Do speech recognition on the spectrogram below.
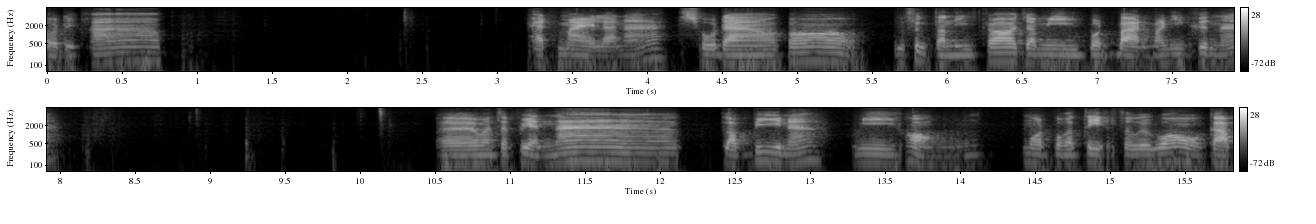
สวัสดีครับ แพทใหม่แล้วนะ โชว์ดาวก็รู้สึกตอนนี้ก็จะมีบทบาทมากยิ่งขึ้นนะ เออมันจะเปลี่ยนหน้าล็อบบี้นะ มีของโหมดปกติ Survival กับ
